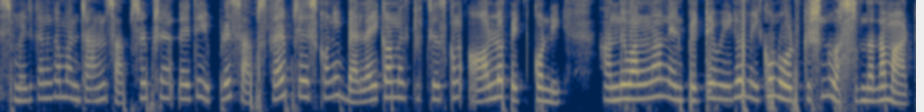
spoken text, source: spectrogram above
ఫ్రెండ్స్ మీరు కనుక మన ఛానల్ సబ్స్క్రైబ్ చేయట్లయితే ఇప్పుడే సబ్స్క్రైబ్ చేసుకొని బెల్ ఐకాన్ మీద క్లిక్ చేసుకొని ఆల్లో పెట్టుకోండి. అందువల్ల నేను పెట్టే వీడియో మీకు నోటిఫికేషన్ వస్తుందన్నమాట.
